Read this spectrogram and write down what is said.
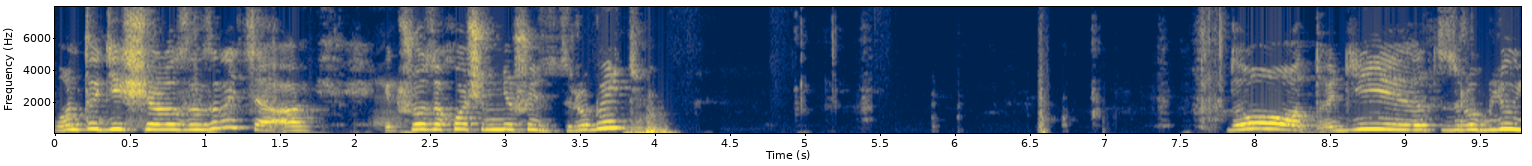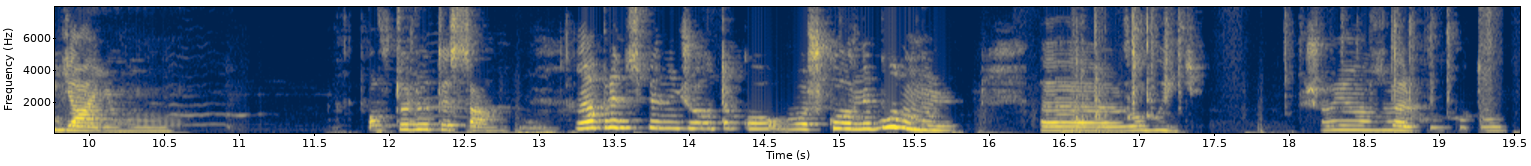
Він тоді ще розозлиться, а якщо захоче мені щось зробити, то тоді зроблю я йому. Повторю те саме. Ну, я, в принципі, нічого такого важкого не буду е, робити. Що я зверху потолку.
